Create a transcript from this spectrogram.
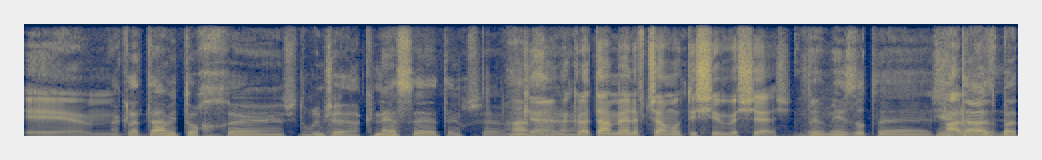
אה, הקלטה מתוך אה, שידורים של הכנסת, אני חושב. אה, כן, זה- הקלטה מ-1996. ומי זאת? אה, היא הייתה אז בת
